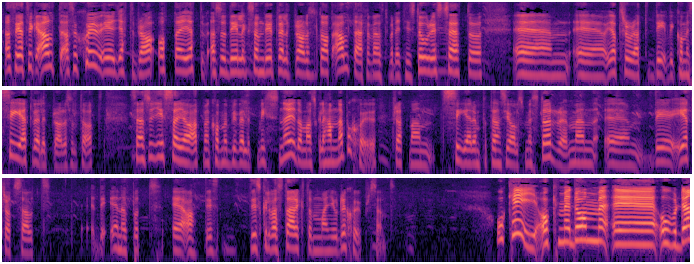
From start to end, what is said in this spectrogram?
Alltså jag tycker allt, alltså sju är jättebra, åtta är jätte, alltså det är liksom, det är ett väldigt bra resultat allt det här för Vänsterpartiet historiskt sett och eh, eh, jag tror att det, vi kommer se ett väldigt bra resultat. Sen så gissar jag att man kommer bli väldigt missnöjd om man skulle hamna på sju för att man ser en potential som är större men eh, det är trots allt en uppåt, eh, ja, det, det skulle vara starkt om man gjorde 7 procent. Okej, och med de eh, orden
